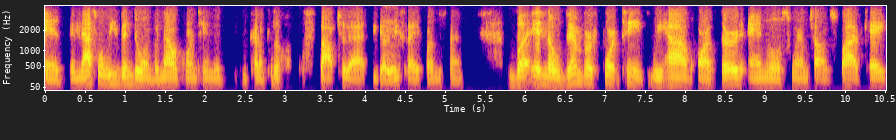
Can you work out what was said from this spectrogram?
And, and that's what we've been doing. But now with quarantine, we kind of put a stop to that. You got to be safe, I understand. But in November 14th, we have our third annual Swam Challenge 5K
